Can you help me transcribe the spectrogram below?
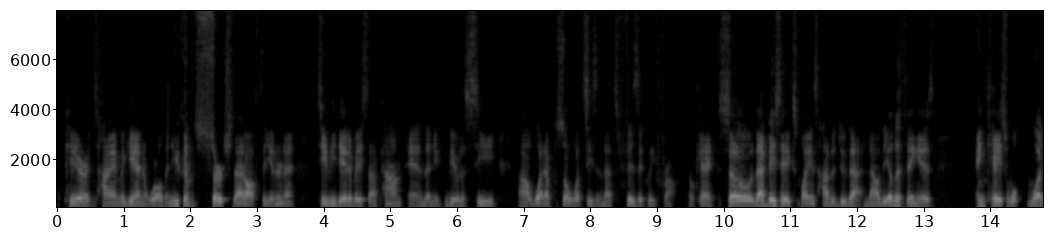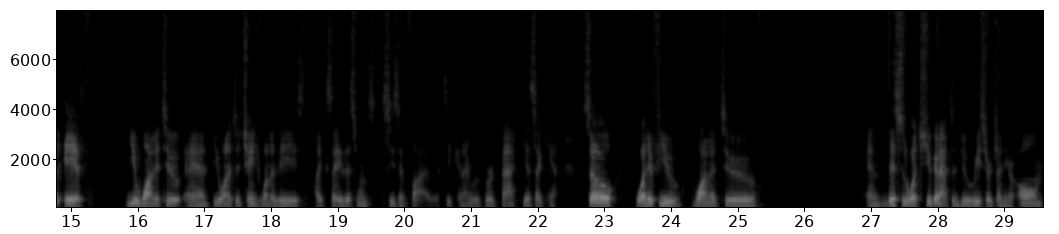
Appear, time again, and world. And you can search that off the internet, tvdatabase.com, and then you can be able to see uh, what episode, what season that's physically from. Okay, so that basically explains how to do that. Now, the other thing is, in case, what if you wanted to and you wanted to change one of these, like say this one's season five. Let's see, can I revert back? Yes, I can. So, what if you wanted to, and this is what you're gonna have to do research on your own.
